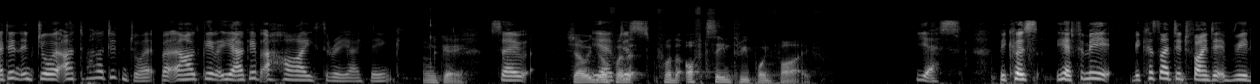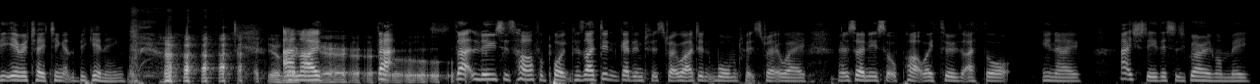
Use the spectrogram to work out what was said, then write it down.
I didn't enjoy it. I, well, I did enjoy it, but I'd give it. Yeah, I'd give it a high three. I think Okay. so. Shall we Yeah, go for just- the for the oft seen three point five? Yes, because yeah, for me, because I did find it really irritating at the beginning, and I that that loses half a point because I didn't get into it straight away. I didn't warm to it straight away, and it's only sort of part way through that I thought, you know, actually this is growing on me.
